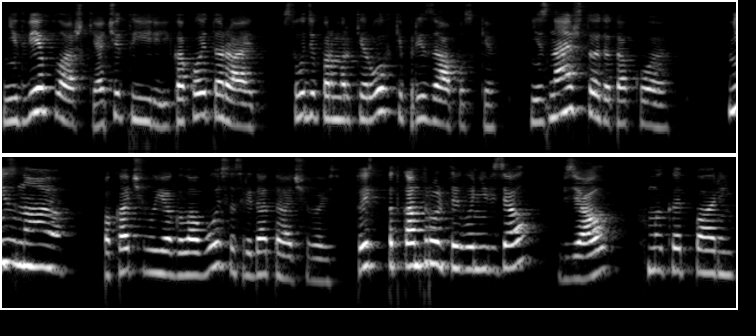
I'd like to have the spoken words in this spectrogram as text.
Не две плашки, а четыре и какой-то райд, судя по маркировке при запуске. Не знаешь, что это такое? Не знаю. Покачиваю я головой, сосредотачиваясь. То есть под контроль ты его не взял? Взял, хмыкает парень.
